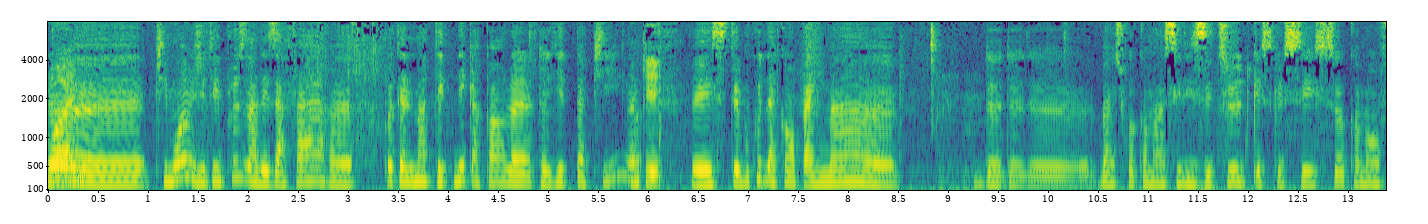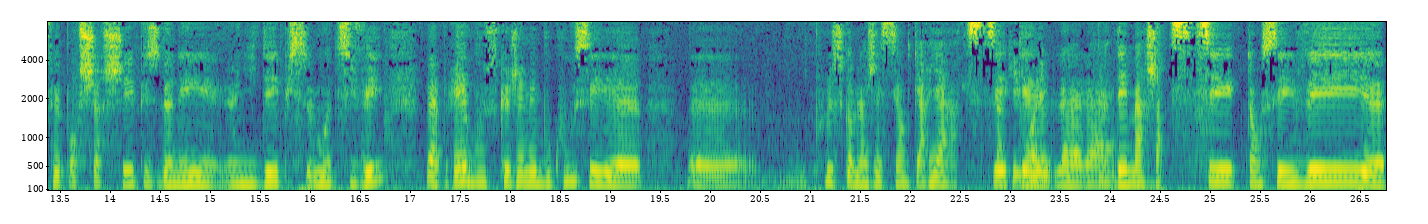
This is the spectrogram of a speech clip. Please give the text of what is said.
Euh, puis moi, j'étais plus dans des affaires euh, pas tellement technique à part l'atelier de papier. OK. Mais c'était beaucoup de l'accompagnement euh, de, de, de ben, soit commencer les études, qu'est-ce que c'est ça, comment on fait pour chercher, puis se donner une idée, puis se motiver. Puis après, ce que j'aimais beaucoup, c'est euh, euh, plus comme la gestion de carrière artistique, ouais. la, la démarche artistique, ton CV,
